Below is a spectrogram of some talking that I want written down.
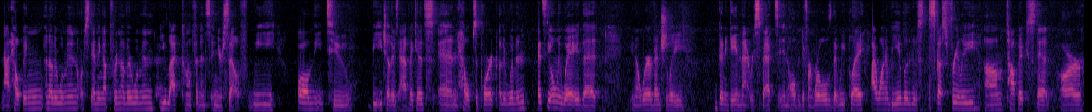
not helping another woman or standing up for another woman, you lack confidence in yourself. We all need to be each other's advocates and help support other women. It's the only way that, you know, we're eventually going to gain that respect in all the different roles that we play. I want to be able to discuss freely um, topics that are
